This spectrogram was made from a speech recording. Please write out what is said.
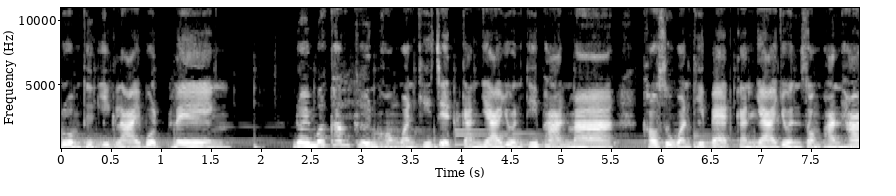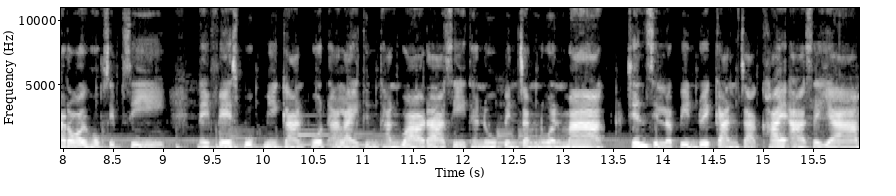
รวมถึงอีกหลายบทเพลง โดยเมื่อค่ำคืนของวันที่ 7 กันยายนที่ผ่านมา เข้าสู่วันที่ 8 กันยายน 2564 ใน Facebook มีการโพสต์อะไรถึงธันวาราศีธนูเป็นจำนวนมาก เช่นศิลปินด้วยกันจากค่ายอาสยาม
